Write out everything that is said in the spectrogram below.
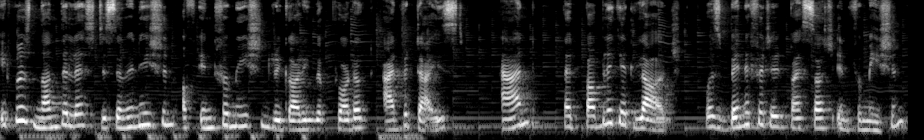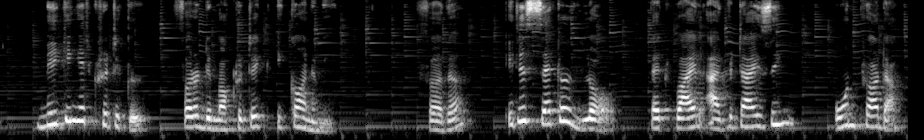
it was nonetheless dissemination of information regarding the product advertised and that public at large was benefited by such information, making it critical for a democratic economy. Further, it is settled law that while advertising own product,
